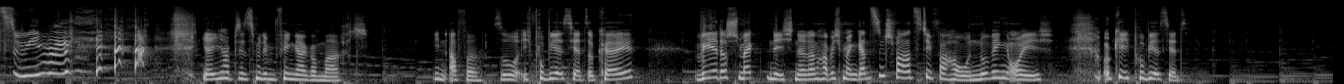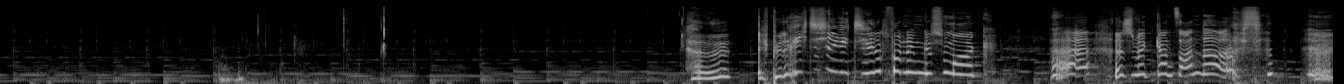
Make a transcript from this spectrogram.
Zwiebel. ja, ich habe es jetzt mit dem Finger gemacht. Wie ein Affe. So, ich probiere es jetzt, okay? Wehe, das schmeckt nicht, ne? Dann habe ich meinen ganzen Schwarztee verhauen. Nur wegen euch. Okay, ich probiere es jetzt. Hä? Ich bin richtig irritiert von dem Geschmack. Hä? Es schmeckt ganz anders. Hä?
